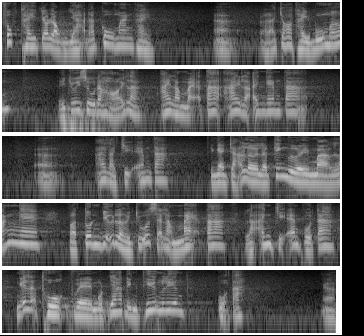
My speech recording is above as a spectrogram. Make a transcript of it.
phúc thay cho lòng dạ đã cu mang thầy à, và đã cho thầy bú mớm. Thì Chúa Giêsu đã hỏi là ai là mẹ ta? Ai là anh em ta? À, ai là chị em ta? Thì ngài trả lời là cái người mà lắng nghe và tuân giữ lời Chúa sẽ là mẹ ta là anh chị em của ta nghĩa là thuộc về một gia đình thiêng liêng của ta à,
